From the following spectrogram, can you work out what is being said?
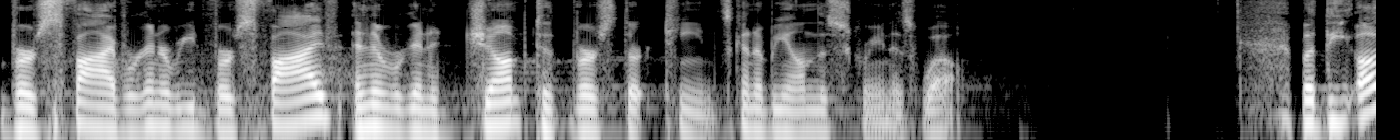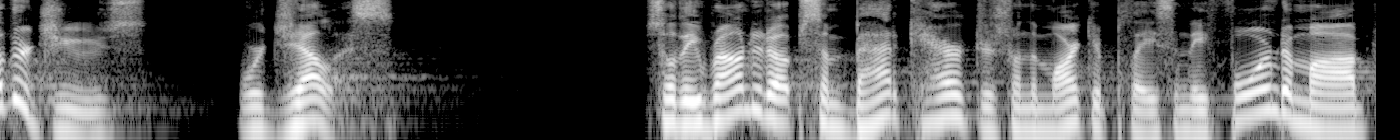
verse 5. We're going to read verse 5, and then we're going to jump to verse 13. It's going to be on the screen as well. But the other Jews were jealous so they rounded up some bad characters from the marketplace and they formed a mob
